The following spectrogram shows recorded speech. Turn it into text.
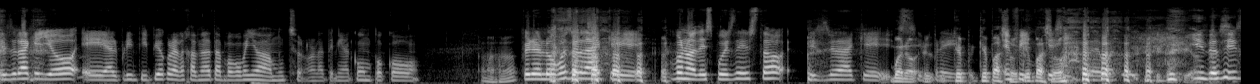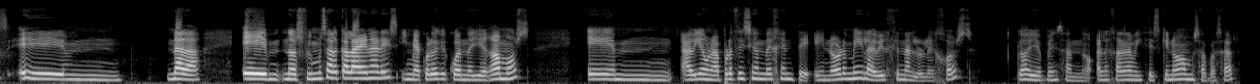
Es verdad que yo eh, al principio con Alejandra tampoco me llevaba mucho, ¿no? La tenía como un poco... Ajá. Pero luego es verdad que, bueno, después de esto, es verdad que Bueno, siempre... ¿qué- qué pasó? En fin, ¿Qué pasó? que sí, y entonces, eh, nada, eh, nos fuimos a Alcalá de Henares y me acuerdo que cuando llegamos eh, había una procesión de gente enorme y la Virgen a lo lejos. Claro, yo pensando, Alejandra me dice, es que no vamos a pasar.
